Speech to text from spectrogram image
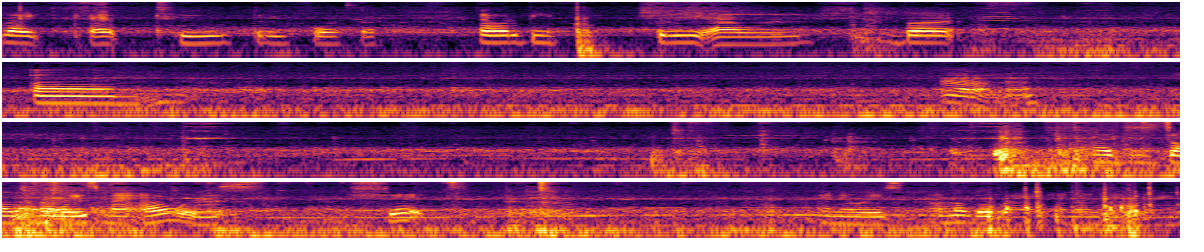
like at two, three, four, five. That would be three hours. But um just don't want to waste my hours. Shit. Anyways, I'm gonna go buy an energy drink.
